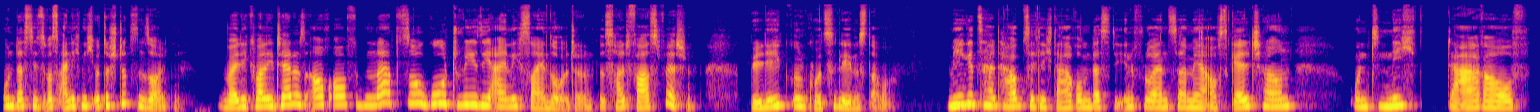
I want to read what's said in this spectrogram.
und dass sie sowas eigentlich nicht unterstützen sollten. Weil die Qualität ist auch oft nicht so gut, wie sie eigentlich sein sollte. Ist halt Fast Fashion. Billig und kurze Lebensdauer. Mir geht es halt hauptsächlich darum, dass die Influencer mehr aufs Geld schauen und nicht darauf,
